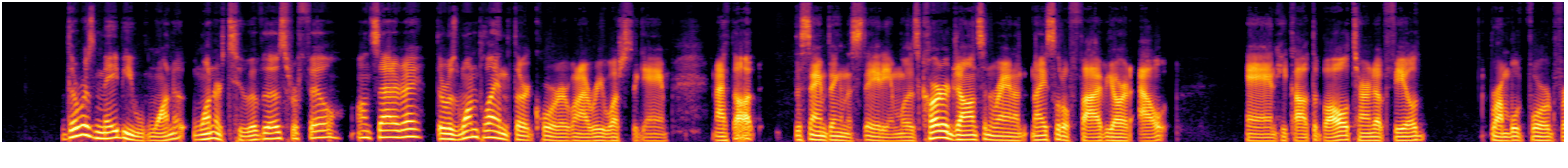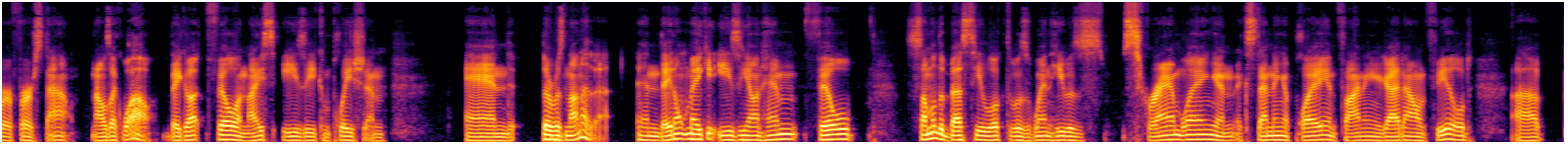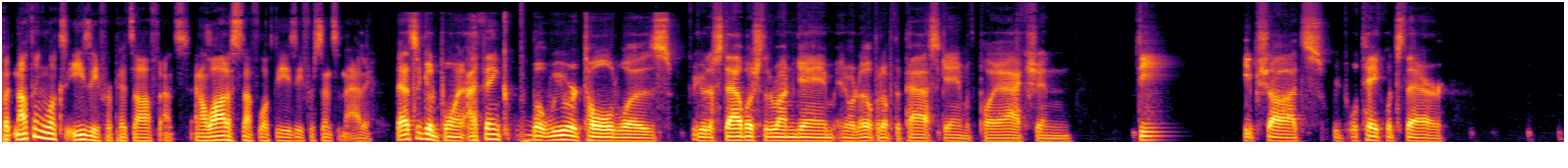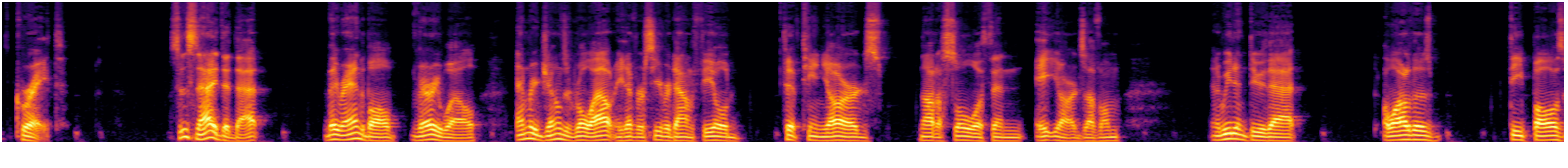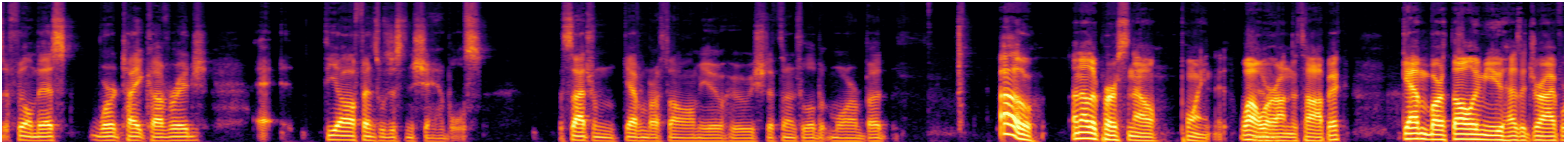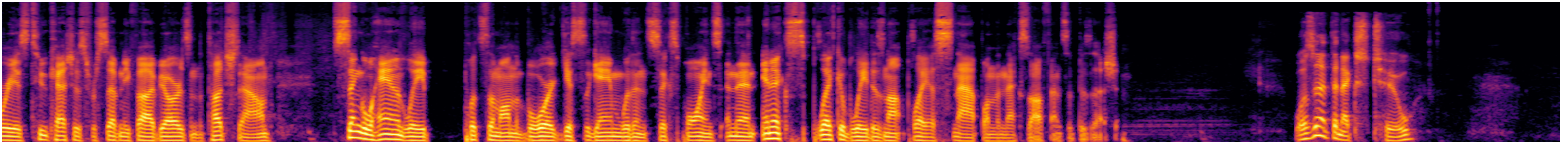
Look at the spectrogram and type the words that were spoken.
there was maybe one one or two of those for Phil on Saturday. There was one play in the third quarter when I rewatched the game, and I thought the same thing in the stadium was Carter Johnson ran a nice little five yard out, and he caught the ball, turned up field, rumbled forward for a first down, and I was like, wow, they got Phil a nice easy completion, and there was none of that, and they don't make it easy on him. Phil some of the best he looked was when he was scrambling and extending a play and finding a guy downfield. Uh, but nothing looks easy for Pitt's offense, and a lot of stuff looked easy for Cincinnati. That's a good point. I think what we were told was we would establish the run game and would open up the pass game with play action, deep, shots. We'll take what's there. Great. Cincinnati did that. They ran the ball very well. Emory Jones would roll out and he'd have a receiver downfield 15 yards, not a soul within eight yards of him. And we didn't do that. A lot of those deep balls that Phil missed were tight coverage. Eh, the offense was just in shambles. Aside from Gavin Bartholomew, who we should have thrown to a little bit more, but oh, another personnel point while yeah. we're on the topic. Gavin Bartholomew has a drive where he has two catches for 75 yards and the touchdown. Single handedly puts them on the board, gets the game within six points, and then inexplicably does not play a snap on the next offensive possession. Wasn't it the next two?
